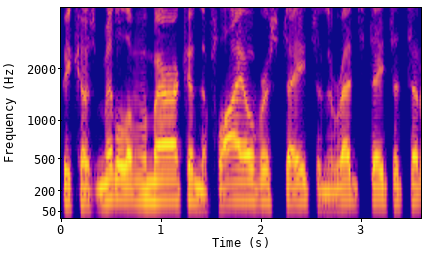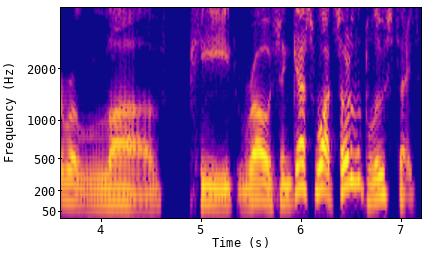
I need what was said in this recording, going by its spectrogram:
because middle of America and the flyover states and the red states, et cetera, love Pete Rose. And guess what? So do the blue states.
